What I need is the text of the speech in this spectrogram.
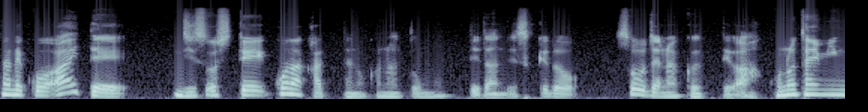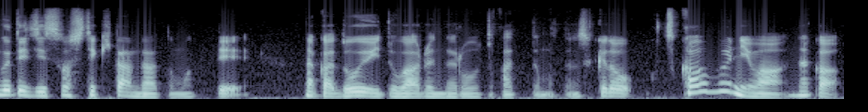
なんでこう、あえて実装してこなかったのかなと思ってたんですけど、そうじゃなくって、あ、このタイミングで実装してきたんだと思って、なんかどういう意図があるんだろうとかって思ったんですけど、使う分には、なんか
